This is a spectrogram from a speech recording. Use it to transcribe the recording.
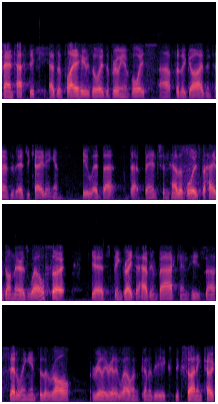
fantastic as a player. He was always a brilliant voice uh, for the guys in terms of educating and he led that that bench and how the boys behaved on there as well. So yeah, it's been great to have him back, and he's uh, settling into the role really, really well, and going to be ex- exciting coach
